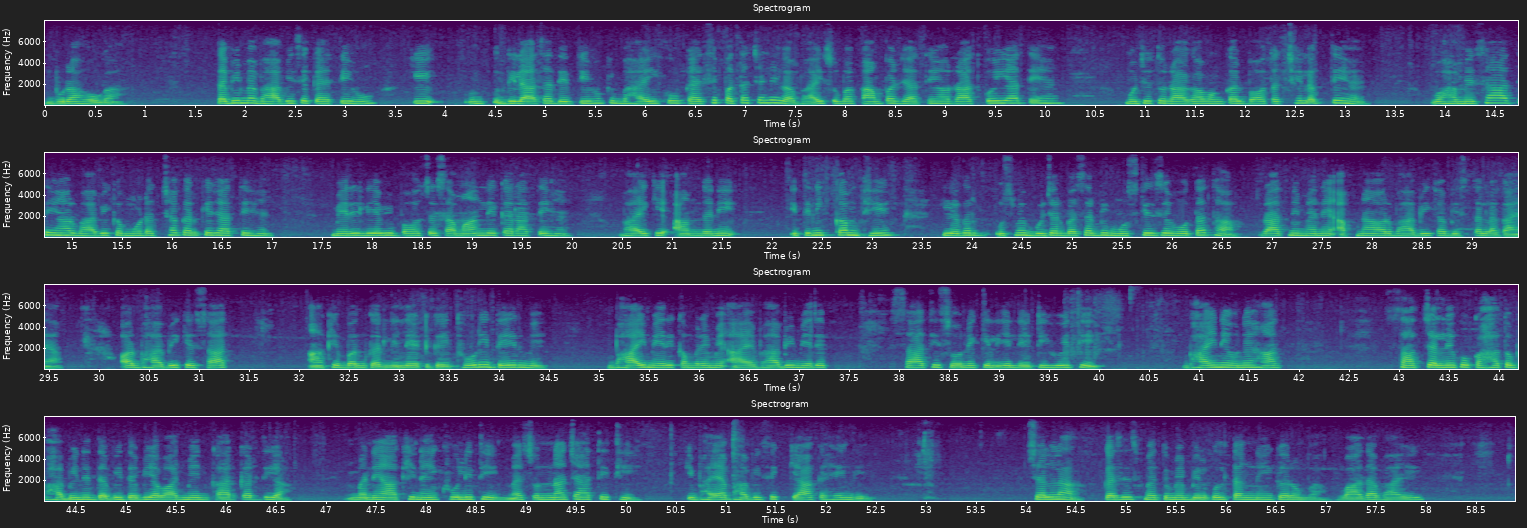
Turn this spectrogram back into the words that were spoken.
बुरा होगा। तभी मैं भाभी से कहती हूँ कि, उनको दिलासा देती हूँ कि भाई को कैसे पता चलेगा? भाई सुबह काम पर जाते हैं और रात को ही आते हैं। मुझे तो राघव अंकल बहुत अच्छे लगते हैं। वह हमेशा आते हैं और भाभी का मूड अच्छा करके जाते हैं। मेरे लिए भी बहुत से सामान लेकर आते हैं। भाई की आमदनी इतनी कम थी कि अगर उसमें गुजर बसर भी मुश्किल से होता था, रात में मैंने अपना और भाभी का बिस्तर लगाया और भाभी के साथ आँखें बंद कर ली, लेट गई। थोड़ी देर में भाई मेरे कमरे में आए। भाभी मेरे साथ ही सोने के लिए लेटी हुई थी। भाई ने उन्हें हाथ साथ चलने को कहा तो भाभी ने दबी दबी आवाज़ में इनकार कर दिया। मैंने आँखें नहीं खोली थी, मैं सुनना चाहती थी कि भैया भाभी से क्या कहेंगे। चलना कशिश, मैं तुम्हें बिल्कुल तंग नहीं करूँगा। वादा भाई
